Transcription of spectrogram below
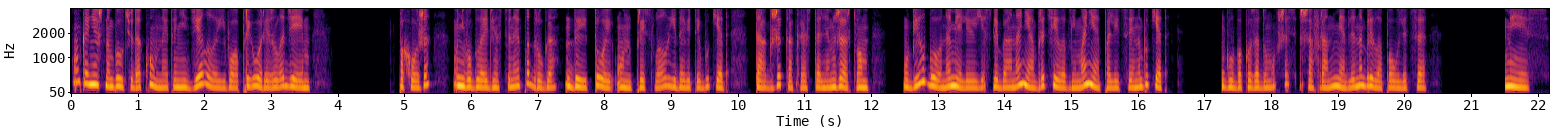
Он, конечно, был чудаком, но это не делало его априори злодеем. Похоже, у него была единственная подруга, да и той он прислал ядовитый букет, так же, как и остальным жертвам. Убил бы он Амелию, если бы она не обратила внимания полиции на букет. Глубоко задумавшись, Шафран медленно брела по улице. «Мисс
